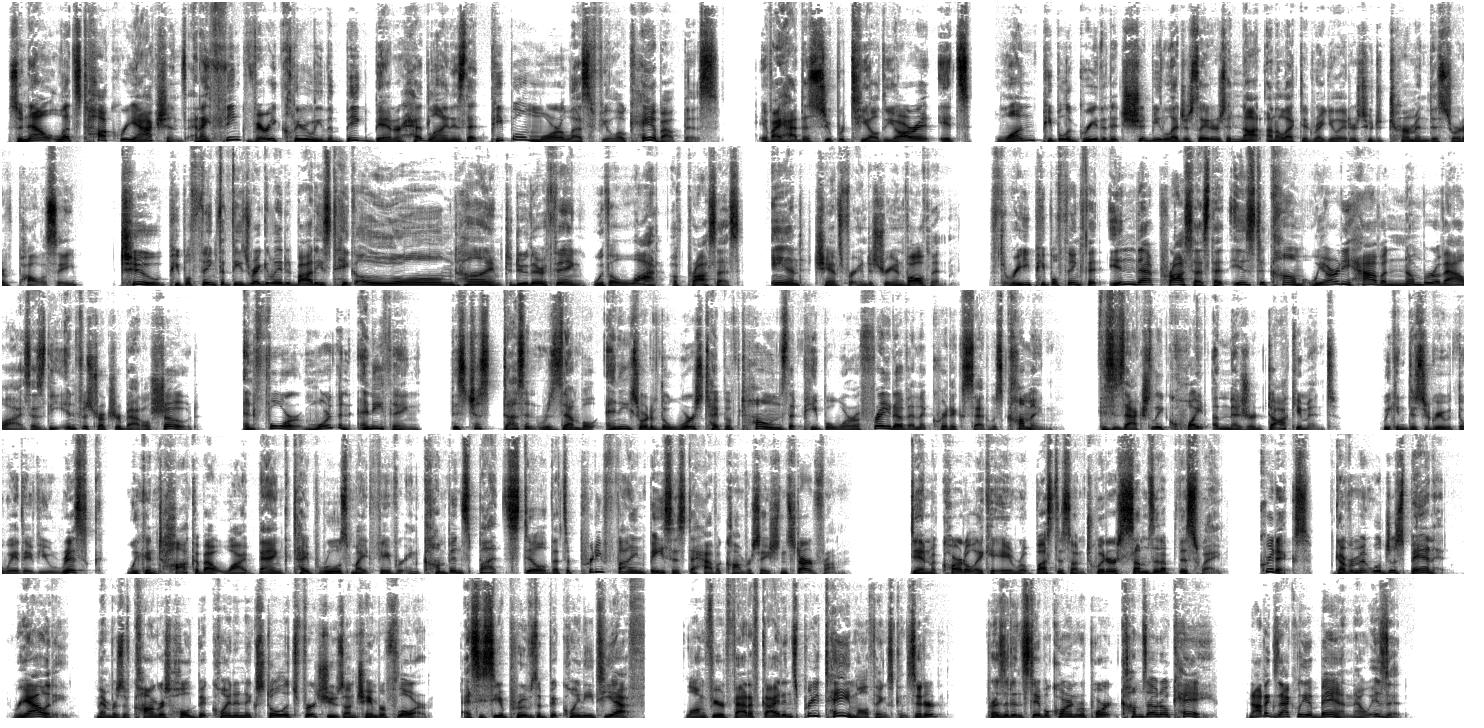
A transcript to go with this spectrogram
So now let's talk reactions. And I think very clearly the big banner headline is that people more or less feel okay about this. If I had to super TLDR it, it's one, people agree that it should be legislators and not unelected regulators who determine this sort of policy. Two, people think that these regulated bodies take a long time to do their thing with a lot of process and chance for industry involvement. Three, people think that in that process that is to come, we already have a number of allies, as the infrastructure battle showed. And four, more than anything, this just doesn't resemble any sort of the worst type of tones that people were afraid of and that critics said was coming. This is actually quite a measured document. We can disagree with the way they view risk. We can talk about why bank type rules might favor incumbents, but still, that's a pretty fine basis to have a conversation start from. Dan McArdle, aka Robustus on Twitter, sums it up this way Critics, government will just ban it. Reality, members of Congress hold Bitcoin and extol its virtues on chamber floor. SEC approves a Bitcoin ETF. Long feared FATF guidance, pretty tame, all things considered. President's stablecoin report comes out okay. Not exactly a ban, now is it?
